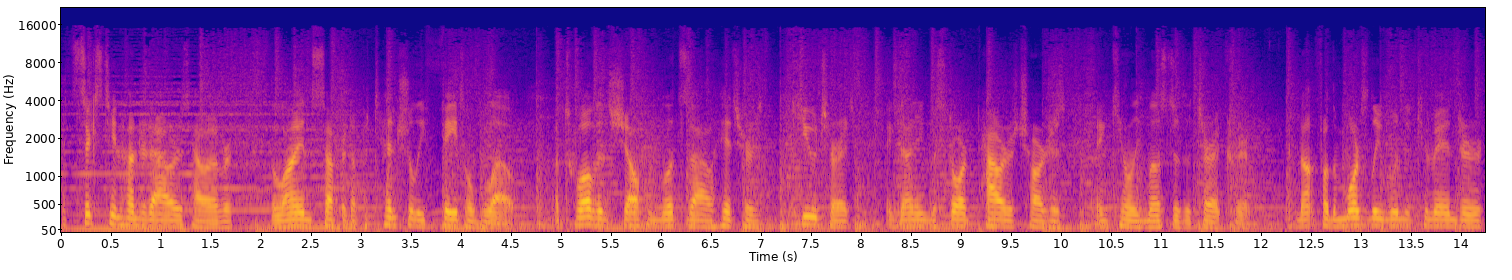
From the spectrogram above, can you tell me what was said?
At 1600 hours, however, the Lion suffered a potentially fatal blow. A 12-inch shell from Lutzow hit her Q turret, igniting the stored powder charges and killing most of the turret crew. If not for the mortally wounded commander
